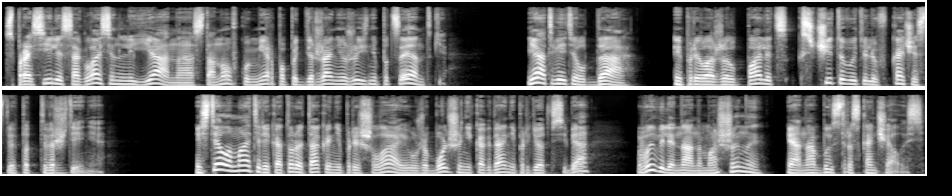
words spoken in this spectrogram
Спросили, согласен ли я на остановку мер по поддержанию жизни пациентки. Я ответил «да» и приложил палец к считывателю в качестве подтверждения. Из тела матери, которая так и не пришла и уже больше никогда не придет в себя, вывели наномашины, и она быстро скончалась.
